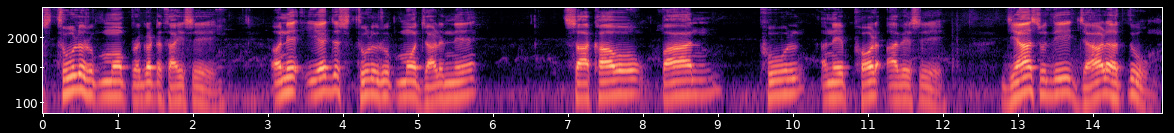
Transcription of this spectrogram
સ્થૂળ રૂપમાં પ્રગટ થાય છે. અને એ જ સ્થૂળ રૂપમાં ઝાડને શાખાઓ, પાન, ફૂલ અને ફળ આવે છે. જ્યાં સુધી ઝાડ હતું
